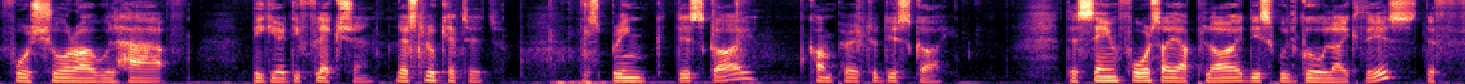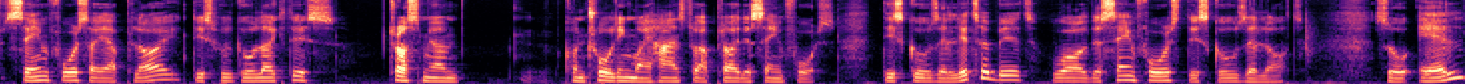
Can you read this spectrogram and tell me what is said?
for sure I will have bigger deflection. Let's look at it. Let's bring this guy compared to this guy. The same force I apply, this will go like this. The same force I apply, this will go like this. Trust me, I'm controlling my hands to apply the same force. This goes a little bit, while the same force, this goes a lot. So L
